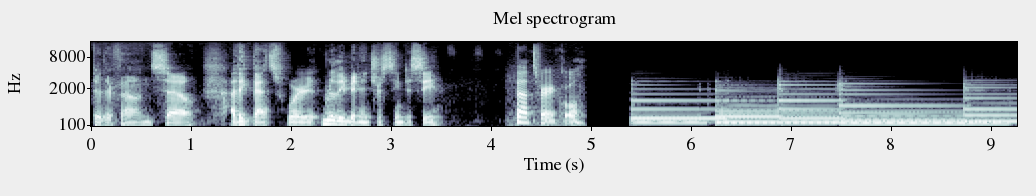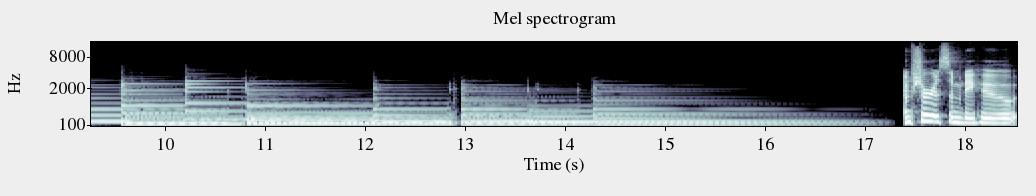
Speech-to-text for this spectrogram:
through their phone. So I think that's where really been interesting to see. That's very cool. I'm sure as somebody who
